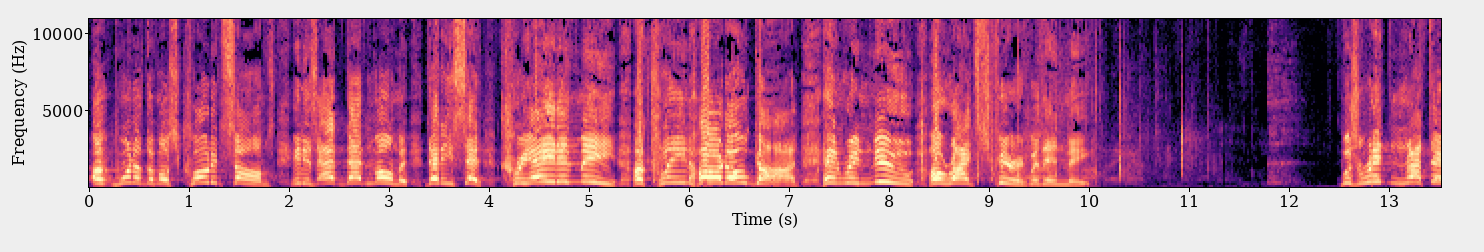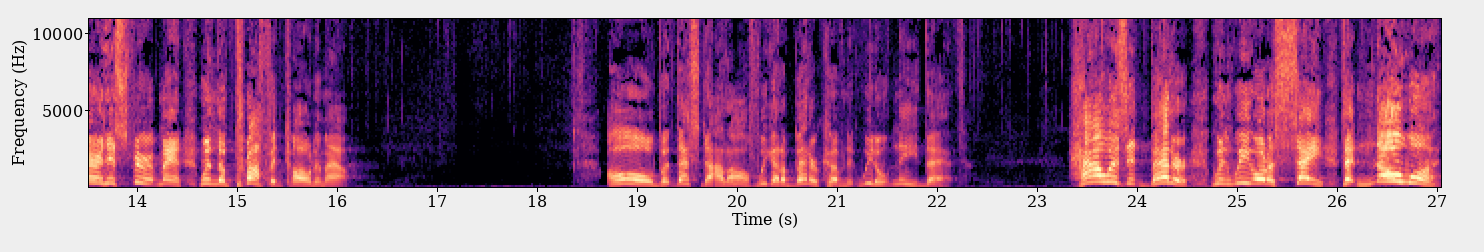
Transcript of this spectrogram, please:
uh, one of the most quoted Psalms. It is at that moment that he said, Create in me a clean heart, O God, and renew a right spirit within me. Was written right there in his spirit, man, when the prophet called him out. Oh, but that's died off. We got a better covenant. We don't need that. How is it better when we ought to say that no one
